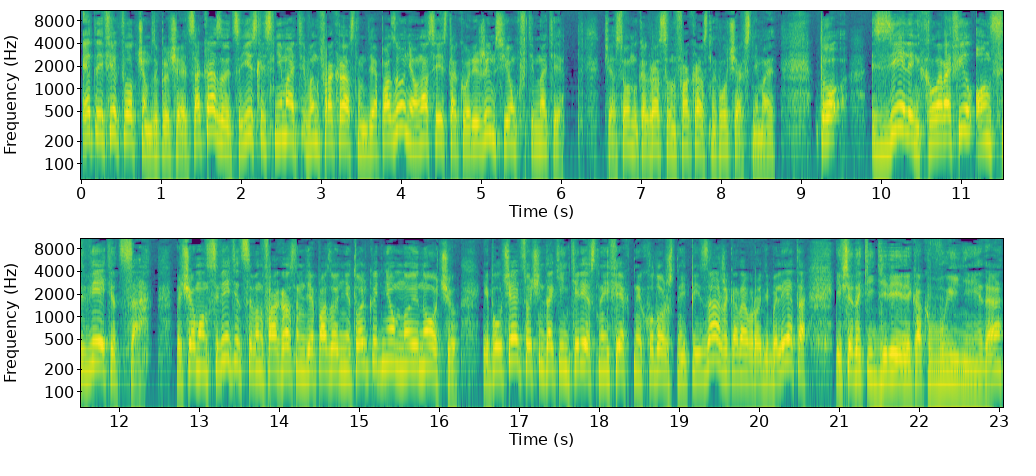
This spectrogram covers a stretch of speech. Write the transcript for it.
Это эффект вот в чем заключается. Оказывается, если снимать в инфракрасном диапазоне, у нас есть такой режим съемка в темноте. Сейчас он как раз в инфракрасных лучах снимает. То зелень, хлорофилл, он светится. Причем он светится в инфракрасном диапазоне не только днем, но и ночью. И получаются очень такие интересные, эффектные художественные пейзажи, когда вроде бы лето, и все такие деревья, как в Инии, да?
